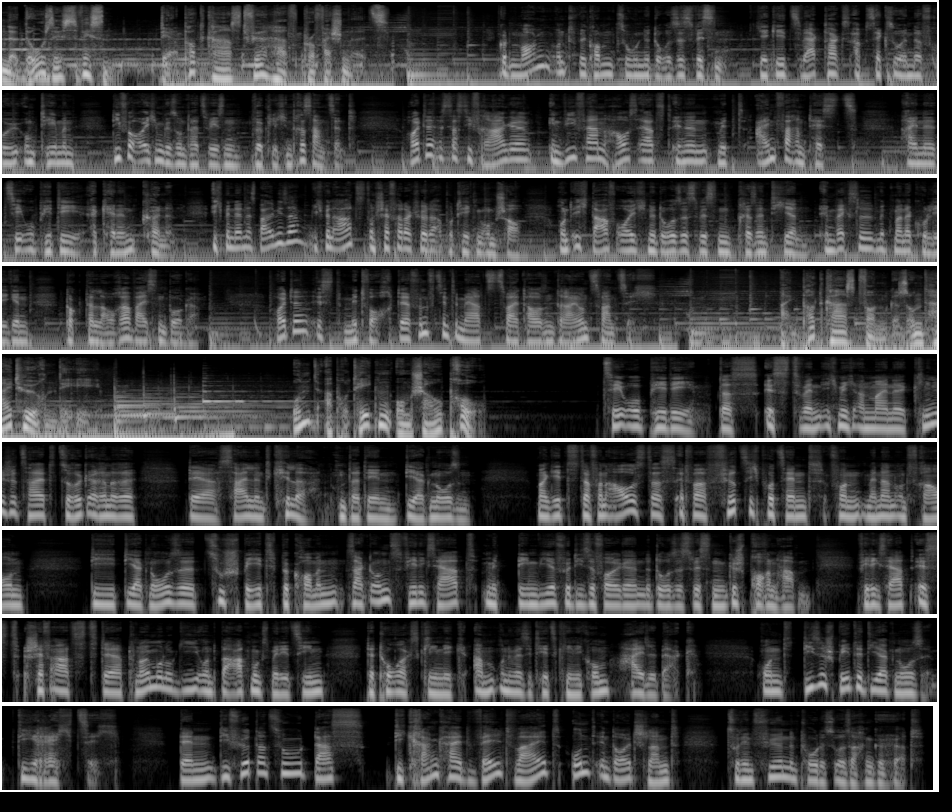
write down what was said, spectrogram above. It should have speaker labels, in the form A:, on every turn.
A: Ne Dosis Wissen, der Podcast für Health Professionals.
B: Guten Morgen und willkommen zu Ne Dosis Wissen. Hier geht's werktags ab 6 Uhr in der Früh um Themen, die für euch im Gesundheitswesen wirklich interessant sind. Heute ist das die Frage, inwiefern Hausärztinnen mit einfachen Tests eine COPD erkennen können. Ich bin Dennis Ballwieser, ich bin Arzt und Chefredakteur der Apothekenumschau und ich darf euch eine Dosis Wissen präsentieren, im Wechsel mit meiner Kollegin Dr. Laura Weißenburger. Heute ist Mittwoch, der 15. März 2023.
A: Podcast von gesundheithören.de und Apothekenumschau Pro.
B: COPD, das ist, wenn ich mich an meine klinische Zeit zurückerinnere, der Silent Killer unter den Diagnosen. Man geht davon aus, dass etwa 40 Prozent von Männern und Frauen die Diagnose zu spät bekommen, sagt uns Felix Herd, mit dem wir für diese Folge eine Dosis Wissen gesprochen haben. Felix Herd ist Chefarzt der Pneumologie und Beatmungsmedizin der Thoraxklinik am Universitätsklinikum Heidelberg. Und diese späte Diagnose, die rächt sich. Denn die führt dazu, dass die Krankheit weltweit und in Deutschland zu den führenden Todesursachen gehört.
